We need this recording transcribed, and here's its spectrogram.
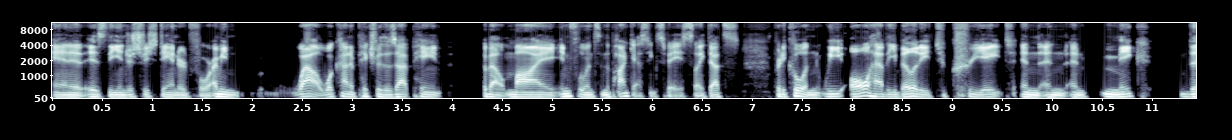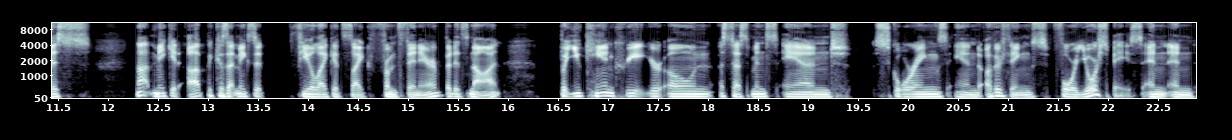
and it is the industry standard for i mean wow what kind of picture does that paint about my influence in the podcasting space like that's pretty cool and we all have the ability to create and and and make this not make it up because that makes it feel like it's like from thin air, but it's not. But you can create your own assessments and scorings and other things for your space. And and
